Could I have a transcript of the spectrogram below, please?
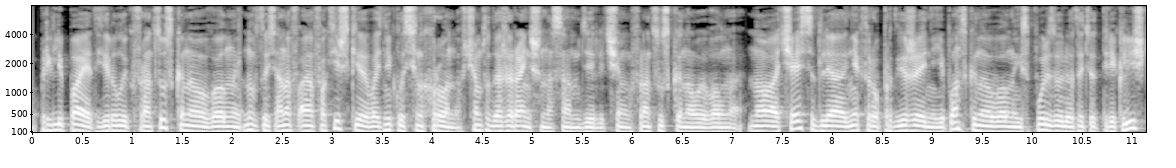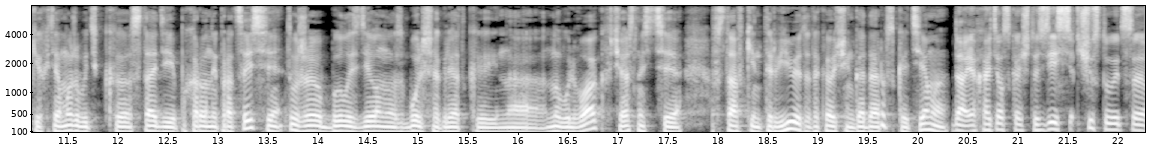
прилипает ярлык французской новой волны, ну то есть она, она фактически возникла синхронно, в чем-то даже раньше на самом деле, чем французская новая волна. Но отчасти для некоторого продвижения японской новой волны использовали вот эти вот переклички, хотя, может быть, к стадии похоронной процессии это уже было сделано с большей оглядкой на новый львак, в частности, вставки интервью, это такая очень гадаровская тема. Да, я хотел сказать, что здесь чувствуется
